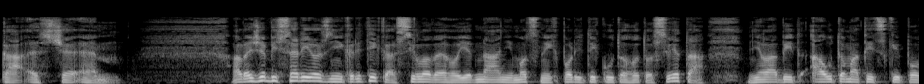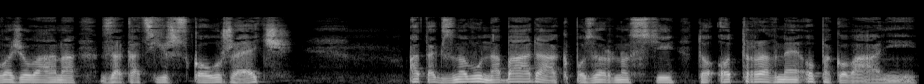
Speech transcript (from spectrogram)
KSČM. Ale že by seriózní kritika silového jednání mocných politiků tohoto světa měla být automaticky považována za kacířskou řeč, a tak znovu nabádá k pozornosti to otravné opakování.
